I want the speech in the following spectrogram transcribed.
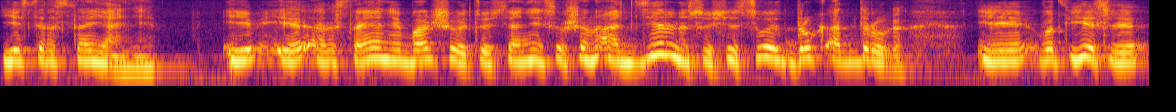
есть расстояние. И, и расстояние большое, то есть они совершенно отдельно существуют друг от друга. И вот если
